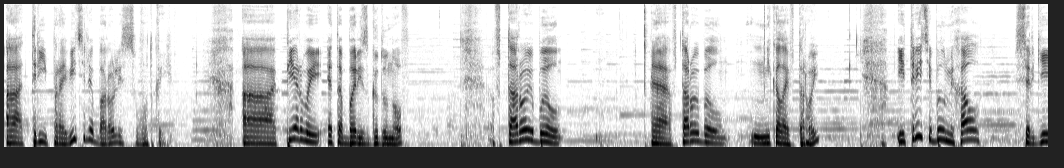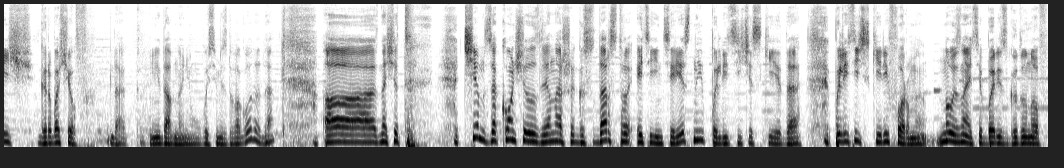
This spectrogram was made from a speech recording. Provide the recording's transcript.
а, три правителя боролись с водкой. А, первый – это Борис Годунов. Второй был, э, второй был Николай II. И третий был Михаил Сергеевич Горбачев. Да, недавно у него 82 года, да. А, значит, чем закончилось для нашего государства эти интересные политические, да, политические реформы? Ну, вы знаете, Борис Годунов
